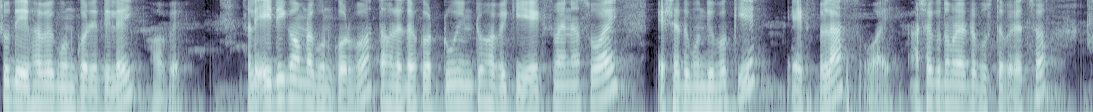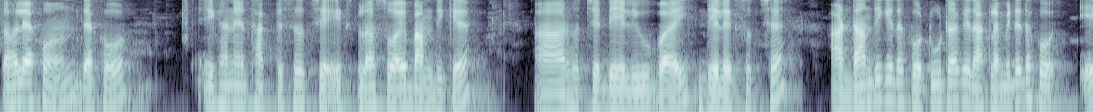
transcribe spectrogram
শুধু এইভাবে গুণ করে দিলেই হবে। তাহলে এই দিকেও আমরা গুণ করব। তাহলে দেখো টু ইন্টু হবে কি এক্স মাইনাস ওয়াই এর সাথে গুণ দিব কি এক্স প্লাস ওয়াই আশা করি তোমরা এটা বুঝতে পেরেছ। তাহলে এখন দেখো এখানে থাকতেছে হচ্ছে এক্স প্লাস ওয়াই বাম দিকে, আর হচ্ছে del u by del x হচ্ছে, আর ডান দিকে দেখো টুটাকে রাখলাম। এটা দেখো এ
